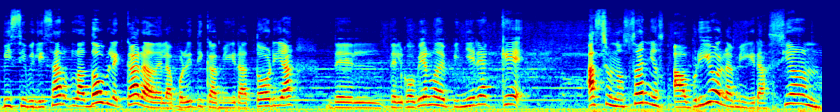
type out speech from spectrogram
visibilizar la doble cara de la política migratoria del gobierno de Piñera que hace unos años abrió la migración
